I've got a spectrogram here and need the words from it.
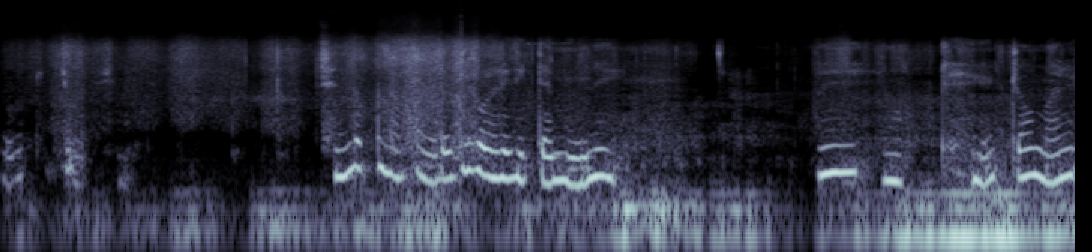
이렇게 찍어주시면 핸드폰 약간 렉이 걸리기 때문에 네, 이렇게 점을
